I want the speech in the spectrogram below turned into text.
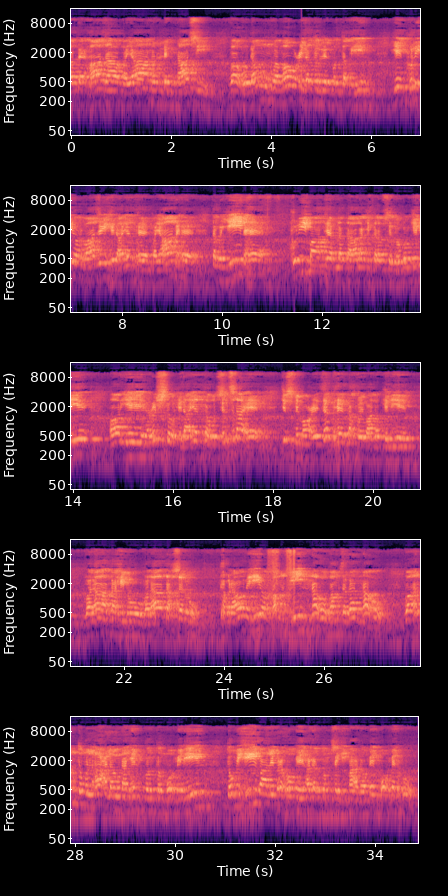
فرماتا ہے ہاضا بیان للناسی و ہدم و موعظت للمتقین. یہ کھلی اور واضح ہدایت ہے، بیان ہے، تبیین ہے، کھلی بات ہے اللہ تعالیٰ کی طرف سے لوگوں کے لیے اور یہ رشت و ہدایت کا وہ سلسلہ ہے جس میں معزت ہے تقوی والوں کے لیے۔ ولا تہنو ولا تحسنو گھبراؤ نہیں اور غمگین نہ ہو، غمزدہ نہ ہو۔ وَأَنْتُمُ الْأَعْلَوْنَ إِن كُنْتُم مُؤْمِنِينَ تم ہی غالب رہو گے اگر تم صحیح معنوں میں مومن ہو۔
